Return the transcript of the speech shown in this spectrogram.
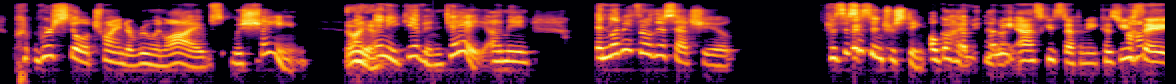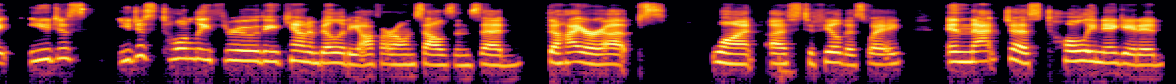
but we're still trying to ruin lives with shame oh, on yeah. any given day. I mean, and let me throw this at you because this is interesting. Oh, go ahead. Let me, let me ask you, Stephanie, because you uh-huh. say you just you just totally threw the accountability off our own selves and said the higher ups want us to feel this way. And that just totally negated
